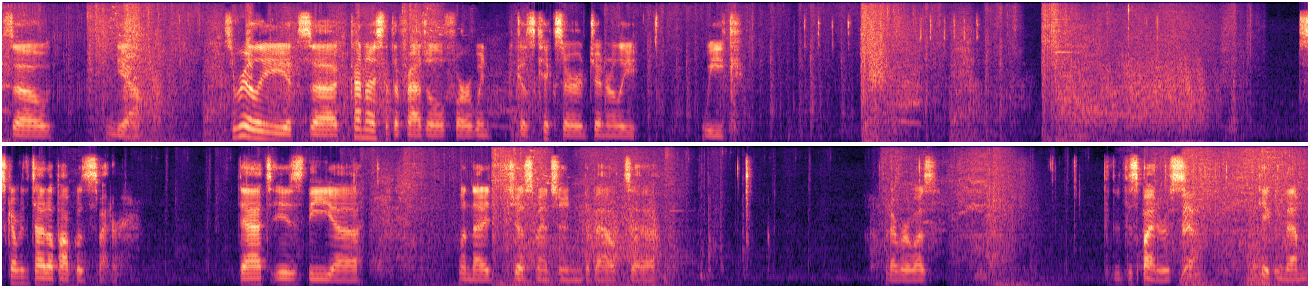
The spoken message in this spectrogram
So, yeah. So really, it's uh, kind of nice that they're fragile for when because kicks are generally weak. Discover the title, pop goes the spider. That is the uh, one that I just mentioned about uh, whatever it was. The, the spiders. Kicking them.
